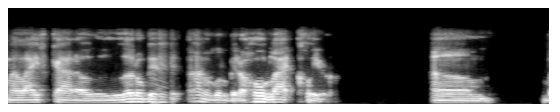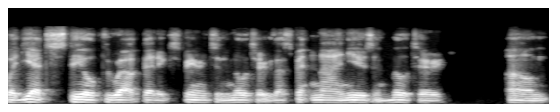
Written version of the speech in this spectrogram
my life got a little bit, not a little bit, a whole lot clearer. Um, but yet, still throughout that experience in the military, because I spent nine years in the military, um,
